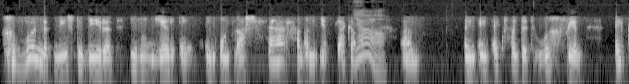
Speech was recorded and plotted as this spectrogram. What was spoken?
Gewoonlik meeste diere urineer en en ontlas ver van hulle eetplekke ja. af. Um, en en ek vind dit hoog vreemd. Ek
